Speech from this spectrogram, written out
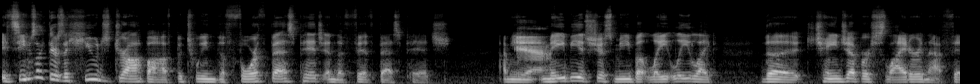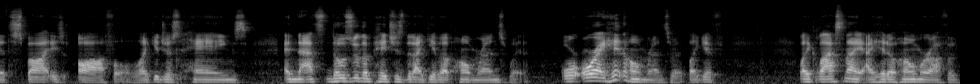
it seems like there's a huge drop off between the fourth best pitch and the fifth best pitch. I mean, Yeah. maybe it's just me, but lately like the changeup or slider in that fifth spot is awful. Like it just hangs and that's those are the pitches that I give up home runs with. Or or I hit home runs with. Like if like last night I hit a homer off of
